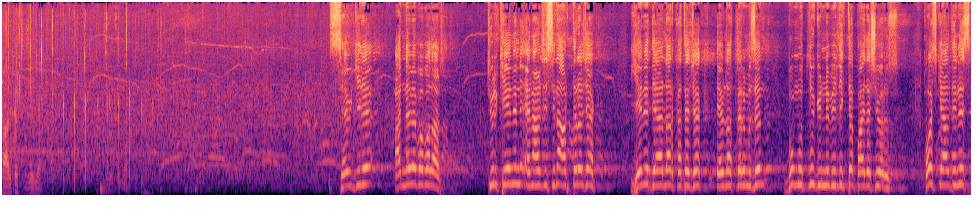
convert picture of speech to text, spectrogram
Harikasınız hocam. Sevgili anne ve babalar, Türkiye'nin enerjisini arttıracak, yeni değerler katacak evlatlarımızın bu mutlu gününü birlikte paylaşıyoruz. Hoş geldiniz,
